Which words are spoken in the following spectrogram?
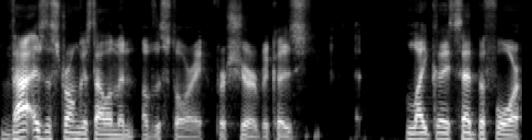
That is the strongest element of the story, for sure, because, like I said before,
